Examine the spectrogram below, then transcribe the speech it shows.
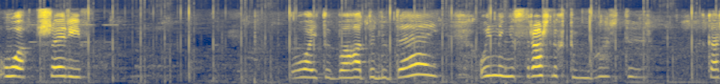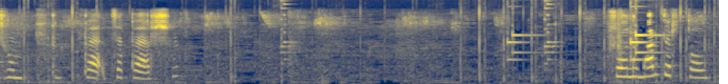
О, шеріф. Ой, тут багато людей. Ой, мені страшно, хто може. Скажу вам, це перше. Якщо вона мардер, то. То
